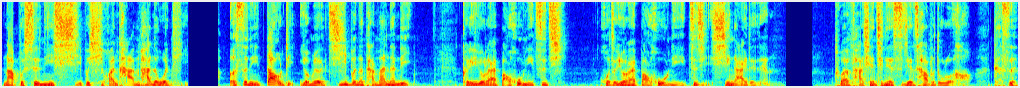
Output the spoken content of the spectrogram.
那不是你喜不喜欢谈判的问题，而是你到底有没有基本的谈判能力，可以用来保护你自己，或者用来保护你自己心爱的人。突然发现今天时间差不多了哈，可是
